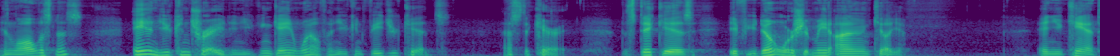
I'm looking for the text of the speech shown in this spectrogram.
in lawlessness, and you can trade and you can gain wealth and you can feed your kids. That's the carrot. The stick is if you don't worship me, I'm going to kill you. And you can't,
